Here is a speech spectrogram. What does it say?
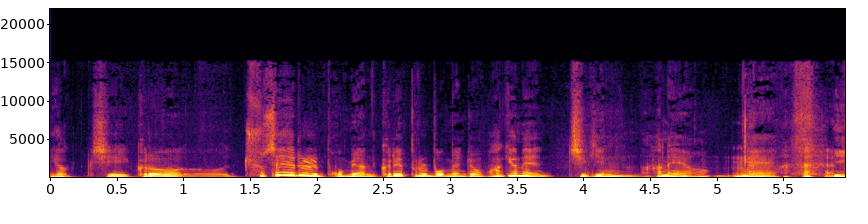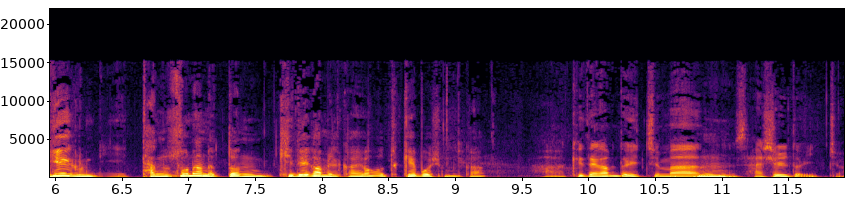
역시 그런 추세를 보면 그래프를 보면 좀 확연해지긴 하네요. 음. 네. 이게 단순한 어떤 기대감일까요? 어떻게 보십니까? 아, 기대감도 있지만 음. 사실도 있죠.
